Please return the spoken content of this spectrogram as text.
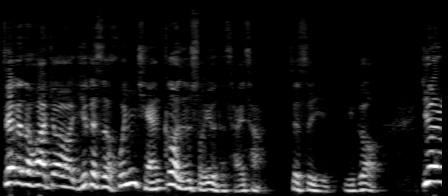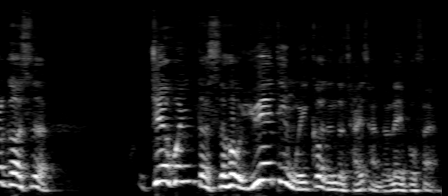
这个的话叫一个是婚前个人所有的财产，这是一一个；第二个是结婚的时候约定为个人的财产的那部分，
